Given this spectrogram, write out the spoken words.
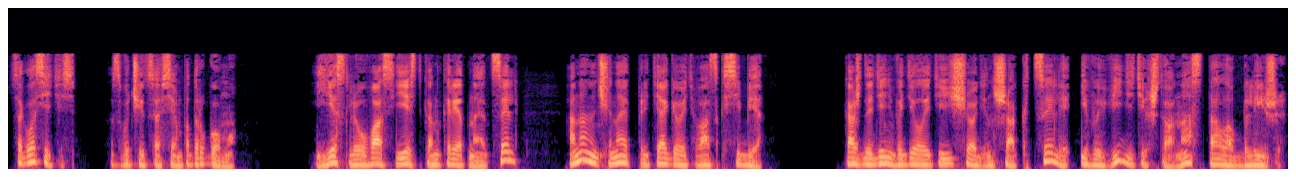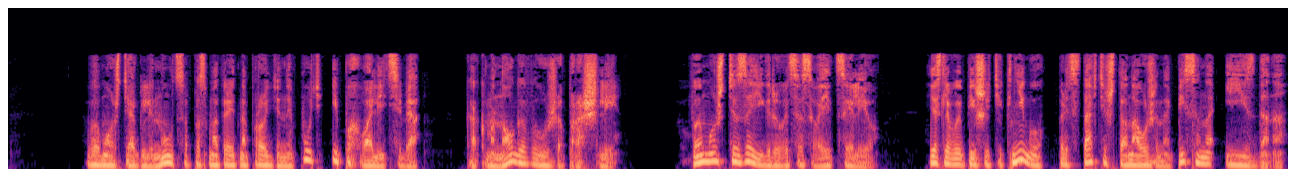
Согласитесь, звучит совсем по-другому. Если у вас есть конкретная цель, она начинает притягивать вас к себе. Каждый день вы делаете еще один шаг к цели, и вы видите, что она стала ближе. Вы можете оглянуться, посмотреть на пройденный путь и похвалить себя, как много вы уже прошли. Вы можете заигрывать со своей целью. Если вы пишете книгу, представьте, что она уже написана и издана.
